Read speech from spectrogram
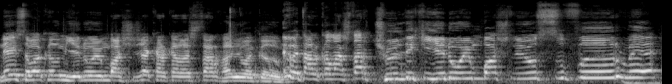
Neyse bakalım yeni oyun başlayacak arkadaşlar. Hadi bakalım. Evet arkadaşlar çöldeki yeni oyun başlıyor. Sıfır ve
